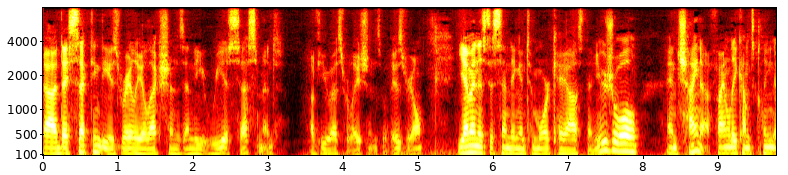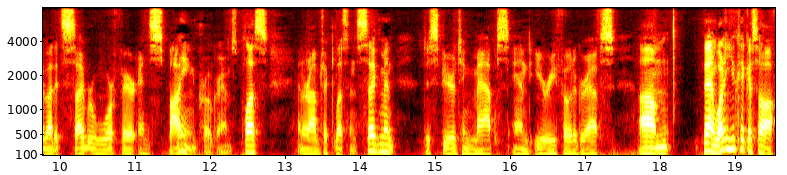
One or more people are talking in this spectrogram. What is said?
uh, dissecting the Israeli elections and the reassessment of U.S. relations with Israel, Yemen is descending into more chaos than usual, and China finally comes clean about its cyber warfare and spying programs. Plus, in our object lesson segment, dispiriting maps and eerie photographs. Um, ben, why don't you kick us off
